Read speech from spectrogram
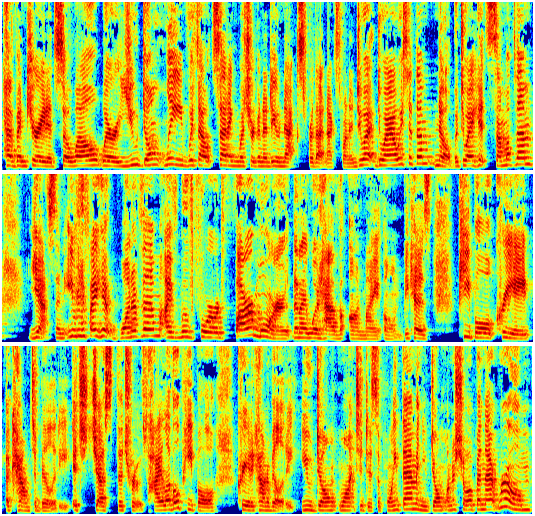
have been curated so well, where you don't leave without setting what you're going to do next for that next one. And do I, do I always hit them? No, but do I hit some of them? Yes. And even if I hit one of them, I've moved forward far more than I would have on my own because people create accountability. It's just the truth. High level people create accountability. You don't want to disappoint them and you don't want to show up in that room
